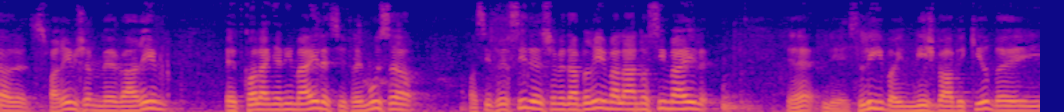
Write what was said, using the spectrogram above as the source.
או ספרים שמבארים את כל העניינים האלה, ספרי מוסר, או ספרי חסידס שמדברים על הנושאים האלה. לי בואי נשבע בקרבי,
